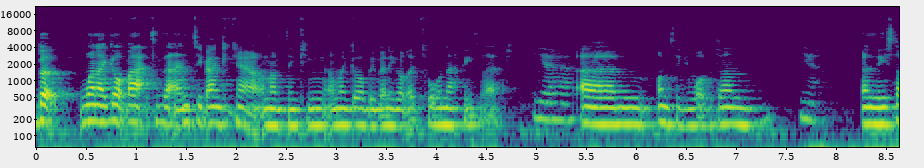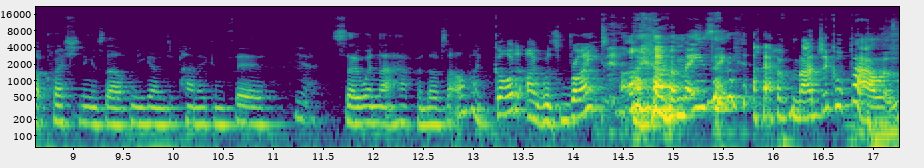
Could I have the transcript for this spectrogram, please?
But when I got back to that empty bank account and I'm thinking, oh my God, we've only got like four nappies left. Yeah. Um, I'm thinking, what have I done? Yeah and you start questioning yourself and you go into panic and fear. Yeah. So when that happened, I was like, oh my God, I was right. I am amazing. I have magical powers.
